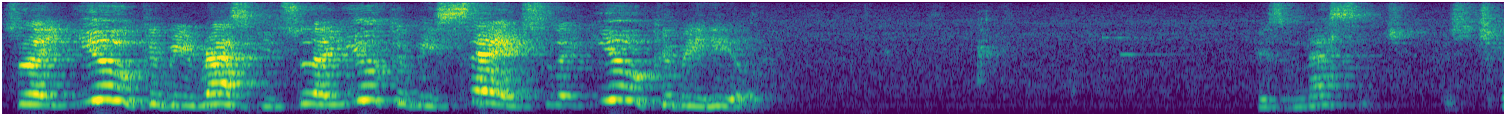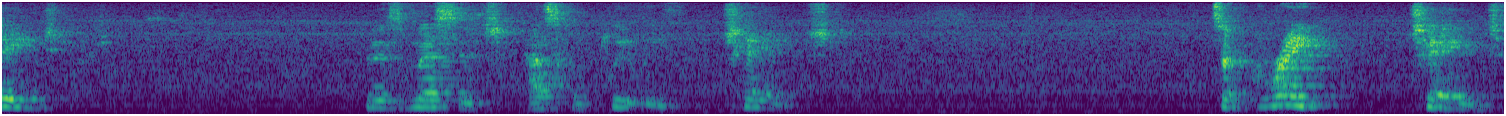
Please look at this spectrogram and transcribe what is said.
So that you could be rescued. So that you could be saved. So that you could be healed. His message is changing. And his message has completely changed. It's a great change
